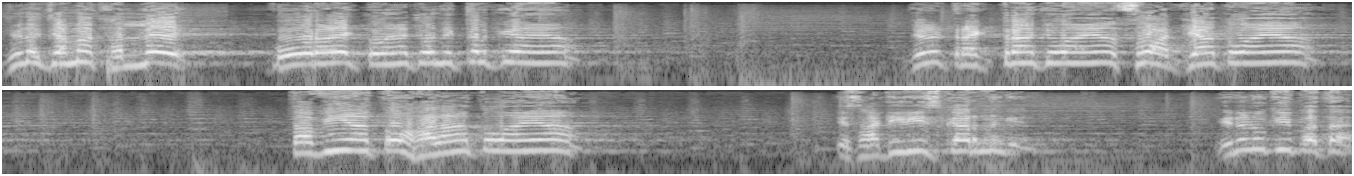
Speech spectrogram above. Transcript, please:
ਜਿਹੜੇ ਜਮਾ ਥੱਲੇ ਬੋਰ ਵਾਲੇ ਟੋਇਆਂ ਚੋਂ ਨਿਕਲ ਕੇ ਆਇਆ, ਜਿਹੜੇ ਟਰੈਕਟਰਾਂ ਚੋਂ ਆਇਆ, ਸੁਹਾਗਿਆਂ ਤੋਂ ਆਇਆ, ਤਵੀਆਂ ਤੋਂ, ਹਲਾਂ ਤੋਂ ਆਇਆ, ਇਹ ਸਾਡੀ ਰੀਸ ਕਰਨਗੇ। ਇਹਨਾਂ ਨੂੰ ਕੀ ਪਤਾ?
